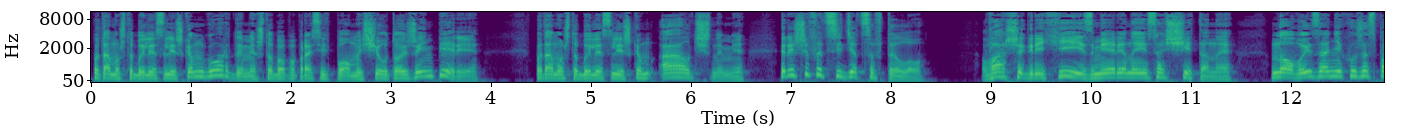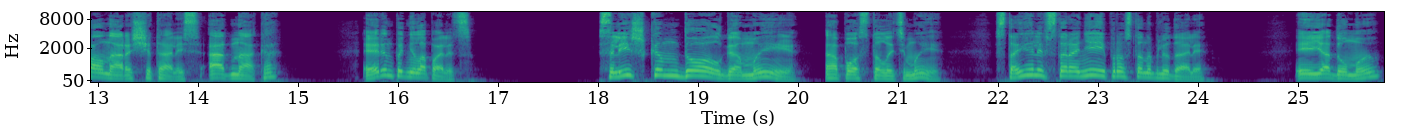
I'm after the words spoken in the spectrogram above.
Потому что были слишком гордыми, чтобы попросить помощи у той же империи. Потому что были слишком алчными, решив отсидеться в тылу. Ваши грехи измерены и сосчитаны, но вы за них уже сполна рассчитались. Однако... Эрин подняла палец. Слишком долго мы, апостолы тьмы, стояли в стороне и просто наблюдали. И я думаю,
